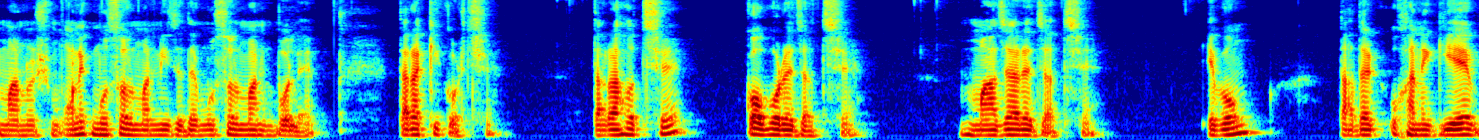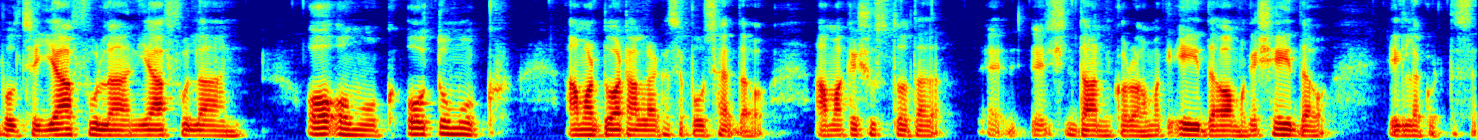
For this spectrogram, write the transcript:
মানুষ, অনেক মুসলমান, নিজেদের মুসলমান বলে তারা কি করছে? তারা হচ্ছে কবরে যাচ্ছে, মাজারে যাচ্ছে এবং তাদের ওখানে গিয়ে বলছে, ইয়া ফুলান ইয়া ফুলান, ও অমুক, ও তমুক, আমার দোয়াটা আল্লাহর কাছে পৌঁছায় দাও, আমাকে সুস্থতা দান করো, আমাকে এই দাও, আমাকে সেই দাও। এগুলা করতেছে।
